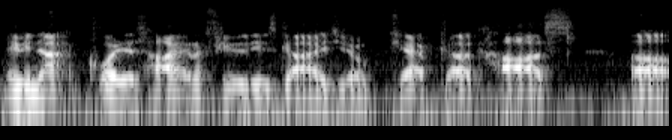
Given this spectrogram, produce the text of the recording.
maybe not quite as high on a few of these guys. You know, Catka, Haas, uh.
